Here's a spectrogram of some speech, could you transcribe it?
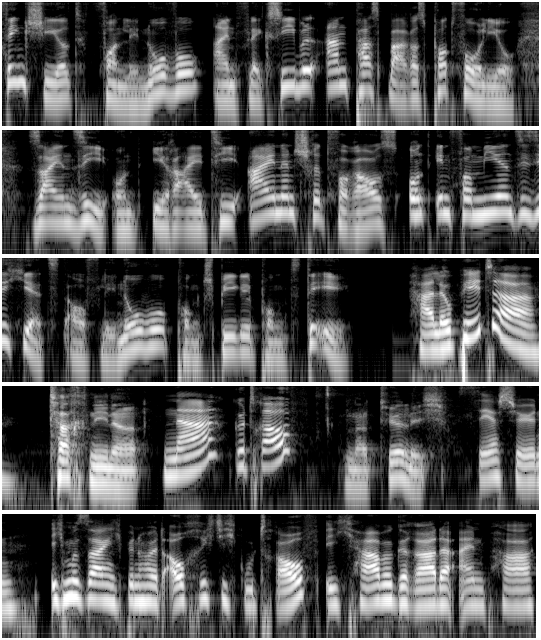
ThinkShield von Lenovo ein flexibel anpassbares Portfolio. Seien Sie und Ihre IT einen Schritt voraus und informieren Sie sich jetzt auf lenovo.spiegel.de. Hallo Peter. Tag, Nina. Na, gut drauf? Natürlich. Sehr schön. Ich muss sagen, ich bin heute auch richtig gut drauf. Ich habe gerade ein paar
